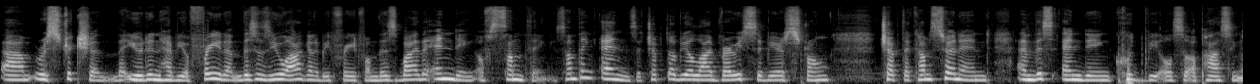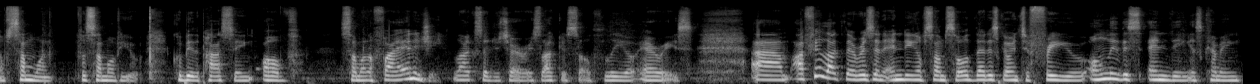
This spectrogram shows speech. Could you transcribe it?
um, restriction that you didn't have your freedom. This is you are going to be freed from this by the ending of something. Something ends. A chapter of your life, very severe, strong chapter, comes to an end, and this ending could be also a passing of someone for some of you. Could be the passing of someone of fire energy, like Sagittarius, like yourself, Leo, Aries. Um, I feel like there is an ending of some sort that is going to free you. Only this ending is coming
